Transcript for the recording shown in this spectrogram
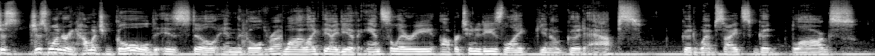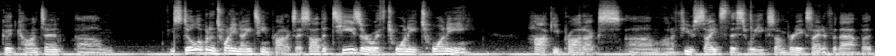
just just wondering how much gold is still in the gold rush. While I like the idea of ancillary opportunities like you know good apps, good websites, good blogs, good content. Um, still open in 2019 products. I saw the teaser with 2020 hockey products um, on a few sites this week, so I'm pretty excited for that. But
